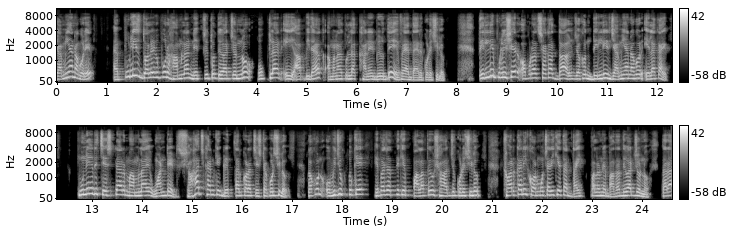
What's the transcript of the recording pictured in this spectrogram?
জামিয়ানগরে নগরে পুলিশ দলের উপর হামলার নেতৃত্ব দেওয়ার জন্য ওকলার এই আপ বিধায়ক আমানাতুল্লাহ খানের বিরুদ্ধে এফআইআর দায়ের করেছিল। দিল্লি পুলিশের অপরাধ শাখার দল যখন দিল্লির জামিয়ানগর এলাকায় খুনের চেষ্টার মামলায় ওয়ান্টেড শাহাজ খানকে গ্রেপ্তার করার চেষ্টা করছিল। তখন অভিযুক্তকে হেফাজত থেকে পালাতেও সাহায্য করেছিল। সরকারি কর্মচারীকে তার দায়িত্ব পালনে বাধা দেওয়ার জন্য তারা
